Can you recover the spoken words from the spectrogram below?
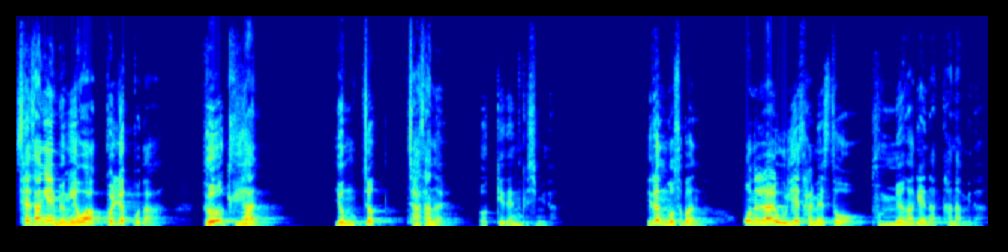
세상의 명예와 권력보다 더 귀한 영적 자산을 얻게 된 것입니다. 이런 모습은 오늘날 우리의 삶에서 분명하게 나타납니다.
